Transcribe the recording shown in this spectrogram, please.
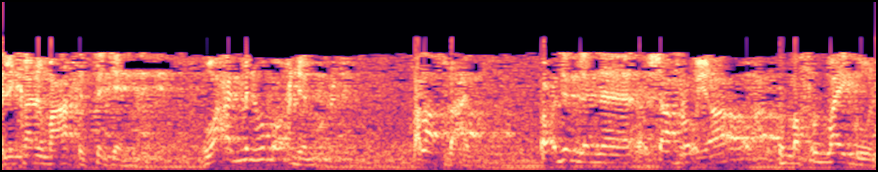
اللي كانوا معاه في السجن. واحد منهم أعدم. خلاص بعد. اعدم لأن شاف رؤيا المفروض ما يقول.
